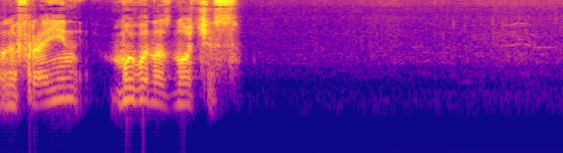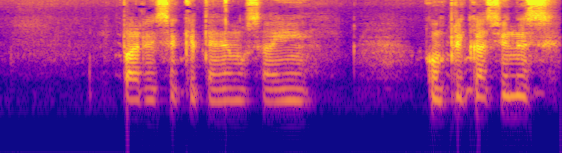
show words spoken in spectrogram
Don Efraín, muy buenas noches. Parece que tenemos ahí complicaciones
